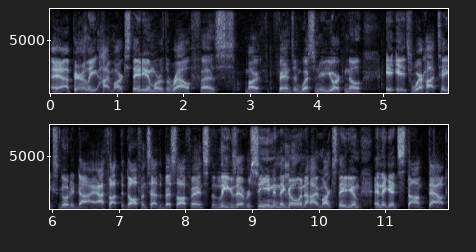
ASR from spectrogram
Yeah, apparently, Highmark Stadium, or the Ralph, as my fans in Western New York know, it, it's where hot takes go to die. I thought the Dolphins had the best offense the league's ever seen, and they go into Highmark Stadium and they get stomped out.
